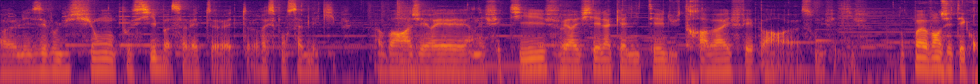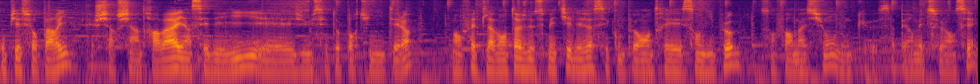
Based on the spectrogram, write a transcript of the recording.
Euh, les évolutions possibles, bah, ça va être, être responsable d'équipe. Avoir à gérer un effectif, vérifier la qualité du travail fait par euh, son effectif. Donc moi avant j'étais croupier sur Paris, je cherchais un travail, un CDI et j'ai eu cette opportunité-là. En fait l'avantage de ce métier déjà c'est qu'on peut rentrer sans diplôme, sans formation, donc euh, ça permet de se lancer.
